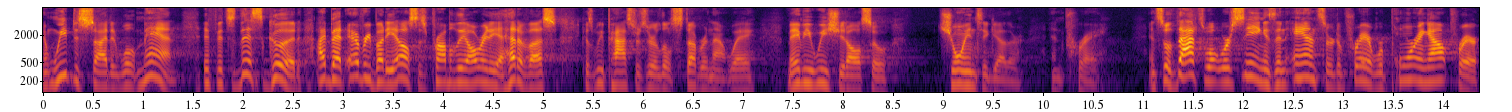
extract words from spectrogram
And we've decided, well, man, if it's this good, I bet everybody else is probably already ahead of us because we pastors are a little stubborn that way. Maybe we should also join together and pray. And so that's what we're seeing is an answer to prayer. We're pouring out prayer.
